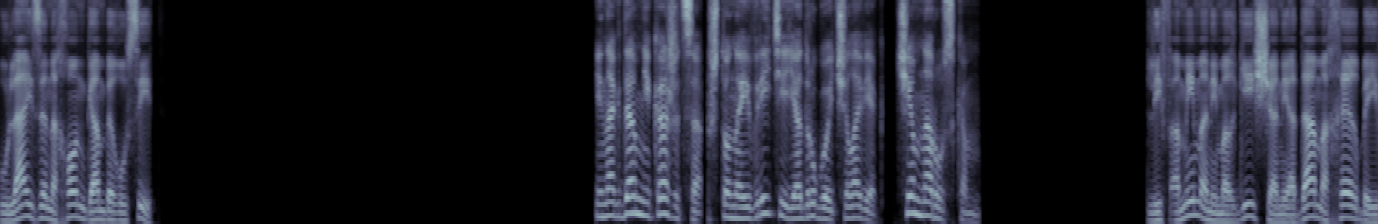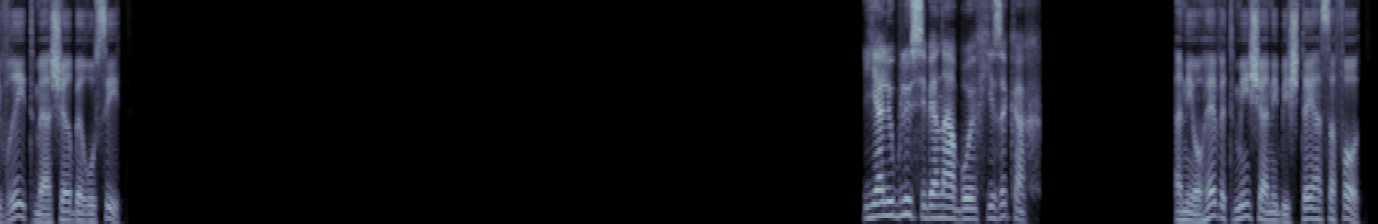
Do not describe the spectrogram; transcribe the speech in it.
אולי זה נכון גם ברוסית. Иногда мне кажется, что на иврите я другой человек, чем на русском. לפעמים אני מרגיש שאני אדם אחר בעברית מאשר ברוסית. Я люблю себя на обоих языках. אני אוהב את מי שאני בשתי השפות.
